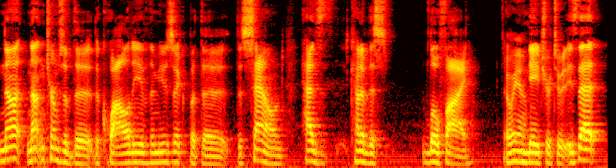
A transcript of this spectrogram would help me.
not not in terms of the the quality of the music, but the the sound has kind of this lo-fi Oh yeah, nature to it. Is that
